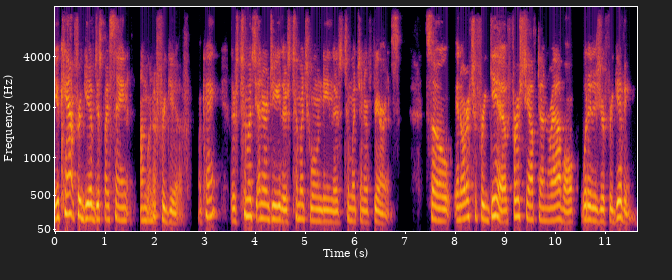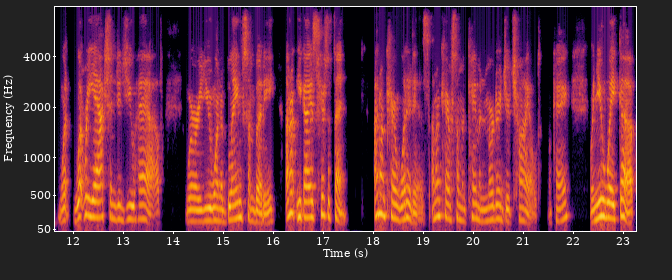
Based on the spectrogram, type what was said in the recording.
you can't forgive just by saying, I'm going to forgive. Okay, there's too much energy, there's too much wounding, there's too much interference. So in order to forgive, first you have to unravel what it is you're forgiving. What what reaction did you have where you want to blame somebody? I don't you guys, here's the thing. I don't care what it is. I don't care if someone came and murdered your child, okay? When you wake up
